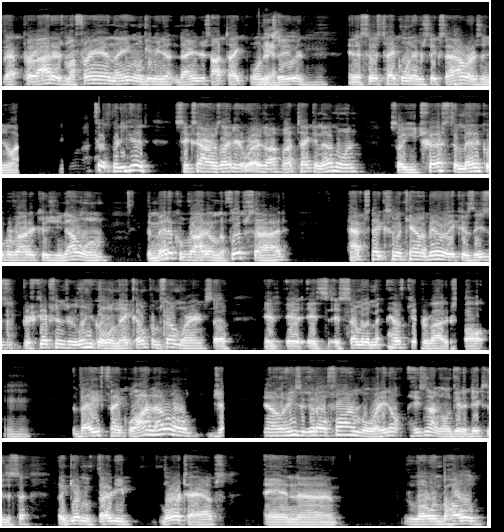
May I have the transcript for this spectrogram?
that provider is my friend. They ain't gonna give me nothing dangerous. I'll take one yeah. or two, and mm-hmm. and it says take one every six hours, and you're like, I feel pretty good. Six hours later, it wears off. I take another one. So you trust the medical provider because you know them. The medical provider, on the flip side, have to take some accountability because these prescriptions are legal and they come from somewhere. So it, it, it's it's some of the healthcare providers' fault. Mm-hmm. They think, well, I know old Johnny, you know, he's a good old farm boy. He don't, he's not going to get addicted to stuff. They give him 30 Lortabs, and uh, lo and behold,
